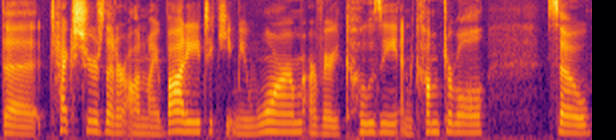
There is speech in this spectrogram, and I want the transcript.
The textures that are on my body to keep me warm are very cozy and comfortable. So,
